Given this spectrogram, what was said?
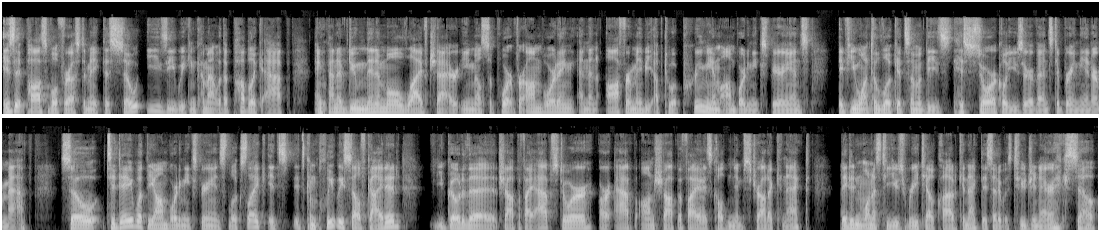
is it possible for us to make this so easy we can come out with a public app and kind of do minimal live chat or email support for onboarding and then offer maybe up to a premium onboarding experience if you want to look at some of these historical user events to bring in or map. So today what the onboarding experience looks like, it's it's completely self-guided. You go to the Shopify App Store, our app on Shopify is called Nimstrata Connect. They didn't want us to use Retail Cloud Connect. They said it was too generic. So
